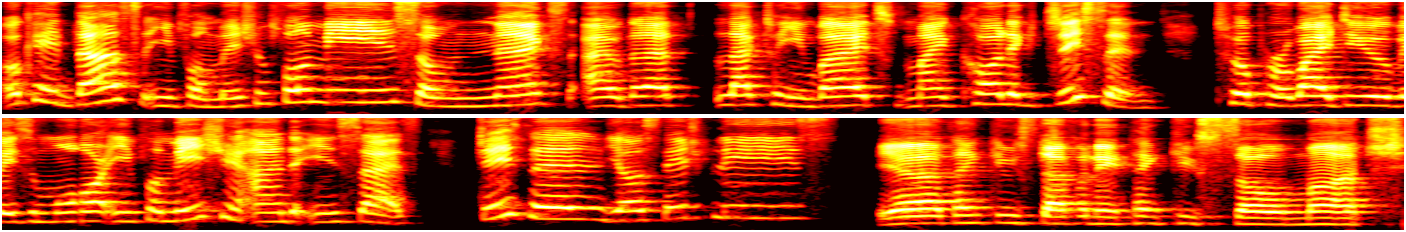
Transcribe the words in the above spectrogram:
Okay, that's information for me. So next, I would like to invite my colleague Jason to provide you with more information and insights. Jason, your stage, please. Yeah, thank you, Stephanie. Thank you so much.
